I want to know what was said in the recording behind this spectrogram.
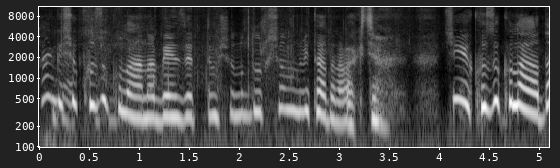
Sanki şu kuzu kulağına benzettim şunu. Dur şunun bir tadına bakacağım. Çünkü kuzu kulağı da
